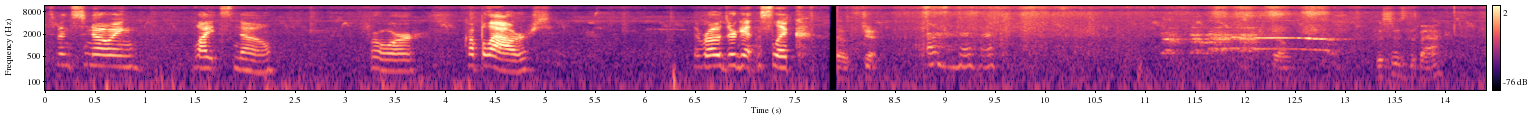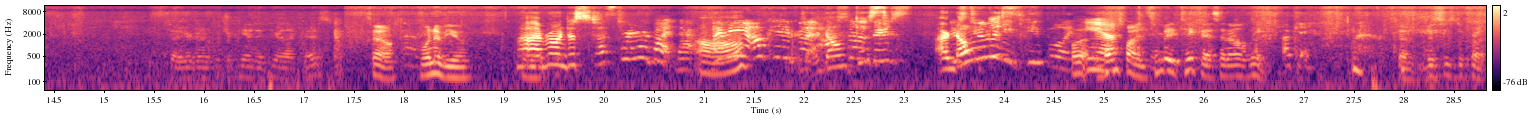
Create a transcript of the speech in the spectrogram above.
It's been snowing, light snow, for a couple hours. The roads are getting slick. So, Jet. So, this is the back. So you're gonna put your hand in here like this. So, one of you. Well, everyone just Let's turn her butt that way. I mean, okay, but there also donkeys? there's, are there's don't too many people. in Well, Yeah. that's fine. Somebody take this and I'll leave. Okay. So this is the front.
